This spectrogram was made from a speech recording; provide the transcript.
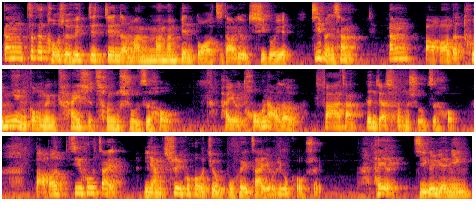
当这个口水会渐渐的慢慢慢变多，直到六七个月，基本上当宝宝的吞咽功能开始成熟之后，还有头脑的发展更加成熟之后，宝宝几乎在两岁过后就不会再有流口水。还有几个原因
